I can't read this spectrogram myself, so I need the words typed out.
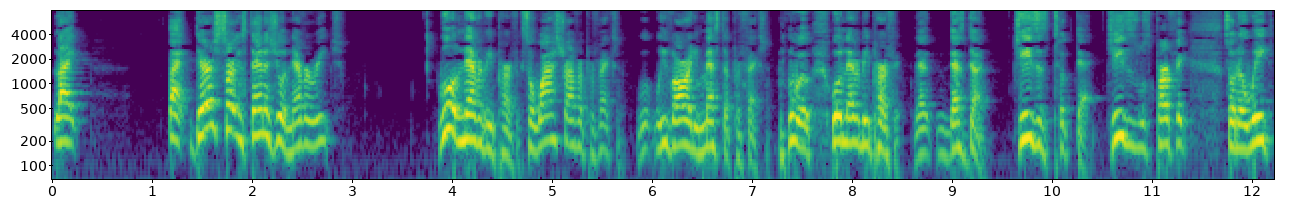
like, like there are certain standards you'll never reach. We'll never be perfect. So why strive for perfection? We've already messed up perfection. we'll, we'll never be perfect. That, that's done. Jesus took that. Jesus was perfect so that we,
